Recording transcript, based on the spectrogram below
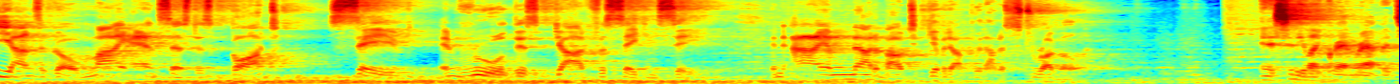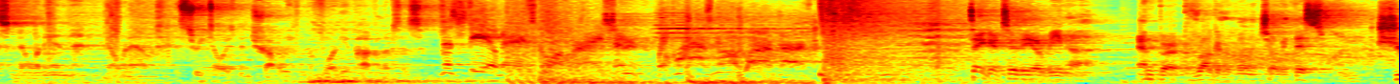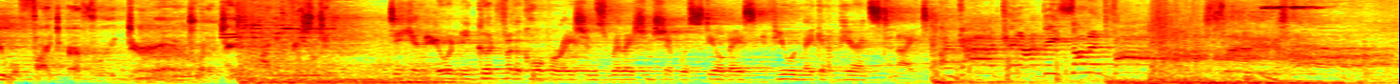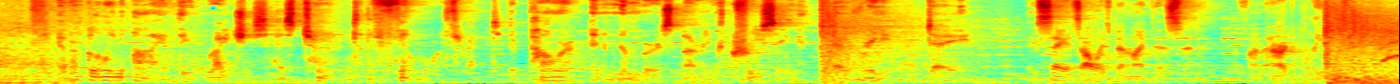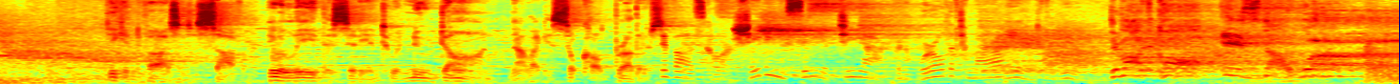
Eons ago, my ancestors bought, saved, and ruled this god-forsaken city. And I am not about to give it up without a struggle. In a city like Grand Rapids, no one in, no one out. The street's always been trouble even before the apocalypses. The Steelcase Corporation requires more workers! Take it to the arena. Emperor Grugger will enjoy this one. She will fight every day to entertain my feasting. Deacon, it would be good for the corporation's relationship with Steelcase if you would make an appearance tonight. A god cannot be summoned far! The ever-glowing eye of the righteous has turned to the Fillmore threat. Their power and numbers are increasing every day. They say it's always been like this. and I find that hard to believe. Deacon DeVos is a sovereign. He will lead this city into a new dawn, not like his so-called brothers. DeVos Corps, shaping the city of GR for the world of tomorrow and for you. DeVos Corps is the world!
